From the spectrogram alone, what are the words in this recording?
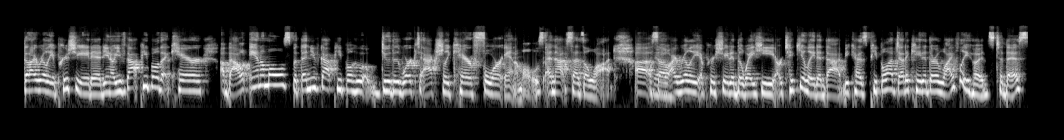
that I really appreciated. You know, you've got people that care about animals, but then you've got people who do the work to actually care for animals. And that says a lot. Uh, yeah. So I really appreciated the way he articulated that because people have dedicated their livelihoods to this,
